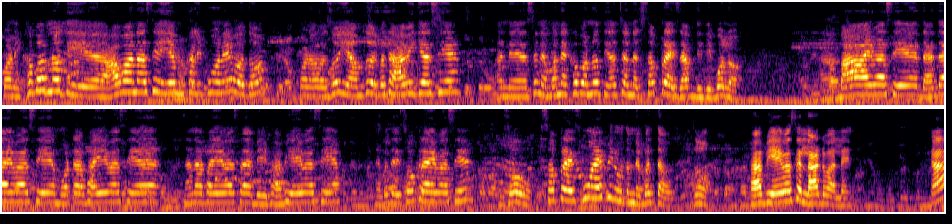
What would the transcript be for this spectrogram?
પણ ખબર નહોતી આવવાના છે, એમ ખાલી ફોન આવ્યો હતો પણ હવે જોઈએ, આમ જોઈએ બધા આવી ગયા છે. અને છે ને, મને ખબર નહોતી, અચાનક સરપ્રાઈઝ આપી દીધી, બોલો. બા આવ્યા છે, દાદા આવ્યા છે, મોટા ભાઈ આવ્યા છે, નાના ભાઈ આવ્યા છે, બે ભાભી આવ્યા છે. ને બધા છોકરા આવ્યા છે. જો સરપ્રાઈઝ હું આપીને હું તમને બતાવું. જો ભાભી આવ્યા છે લાડવા લઈને. હા?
